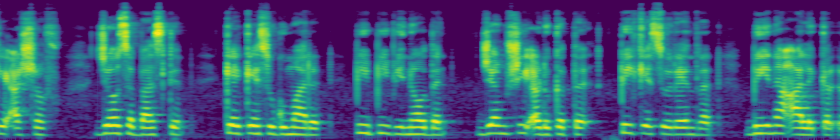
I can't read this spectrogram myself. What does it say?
K Ashraf Jo Sebastian K K Sukumaran P P Vinodan Jamshi Adukkath P K Surendran Beena Alakkal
